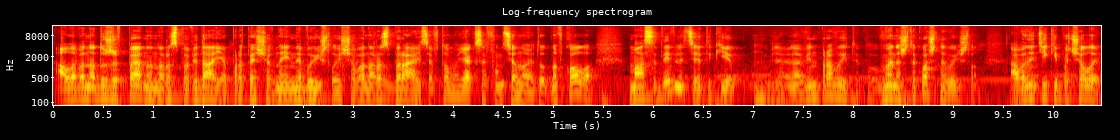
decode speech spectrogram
але вона дуже впевнено розповідає про те, що в неї не вийшло, і що вона розбирається в тому, як це функціонує тут навколо. Маси дивляться і такі, бля, він правий, типу, в мене ж також не вийшло. А вони тільки почали.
